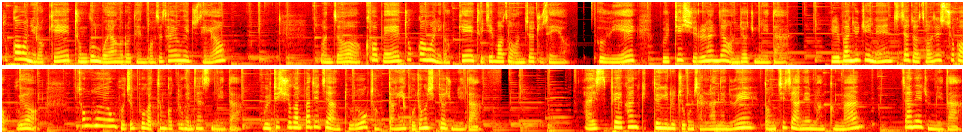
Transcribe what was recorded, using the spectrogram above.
뚜껑은 이렇게 둥근 모양으로 된 것을 사용해 주세요. 먼저 컵에 뚜껑을 이렇게 뒤집어서 얹어주세요. 그 위에 물티슈를 한 장 얹어줍니다. 일반 휴지는 찢어져서 쓸 수가 없고요. 청소용 부직포 같은 것도 괜찮습니다. 물티슈가 빠지지 않도록 적당히 고정시켜줍니다. 아이스팩 한 귀퉁이를 조금 잘라낸 후에 넘치지 않을 만큼만 짜내줍니다.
